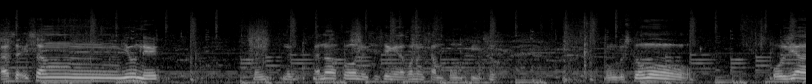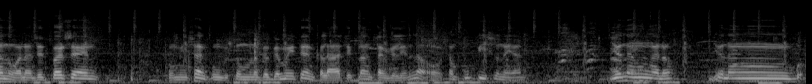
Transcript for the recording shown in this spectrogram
Sa isang unit, nag, nag, ano ako, nagsisingin ako ng 10 piso. Kung gusto mo, full yan, 100%. Kung minsan, kung gusto mo nagagamitin, kalahati lang, tanggalin lang. O, 10 piso na yan. Yun ang, ano, yun ang bu-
